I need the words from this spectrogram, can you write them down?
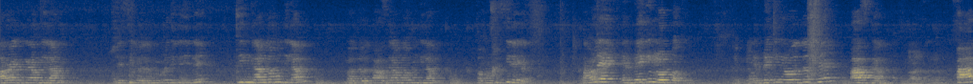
আরও এক গ্রাম দিলাম, সে সিলবে দিতে দিতে তিন গ্রাম যখন দিলাম বা তাহলে পাঁচ গ্রাম যখন দিলাম তখন সে সিলে গেল। তাহলে এর ব্রেকিং লোড কত? এর ব্রেকিং লোড হচ্ছে পাঁচ গ্রাম। পার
